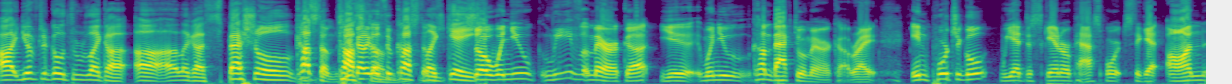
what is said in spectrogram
uh, you have to go through like a uh, like a special customs. You gotta go through customs. like gate. So when you leave America, you when you come back to America, right? In Portugal, we had to scan our passports to get on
